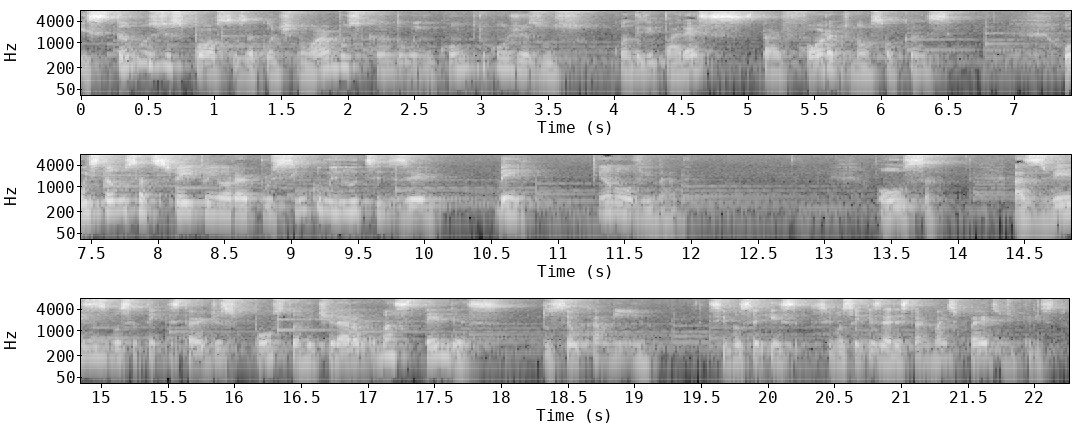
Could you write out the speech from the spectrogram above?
Estamos dispostos a continuar buscando um encontro com Jesus quando ele parece estar fora de nosso alcance? Ou estamos satisfeitos em orar por cinco minutos e dizer: Bem, eu não ouvi nada? Ouça, às vezes você tem que estar disposto a retirar algumas telhas do seu caminho se você, se você quiser estar mais perto de Cristo.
